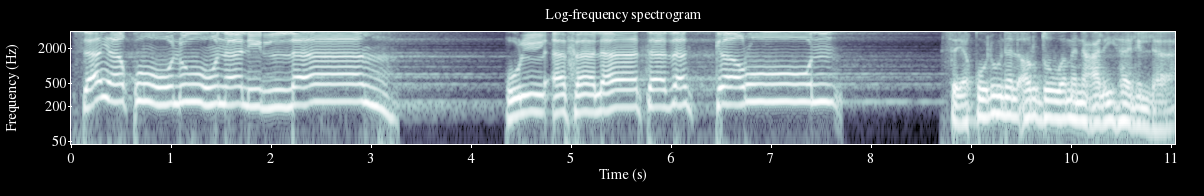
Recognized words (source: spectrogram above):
سيقولون لله قل أفلا تذكرون سيقولون الأرض ومن عليها لله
